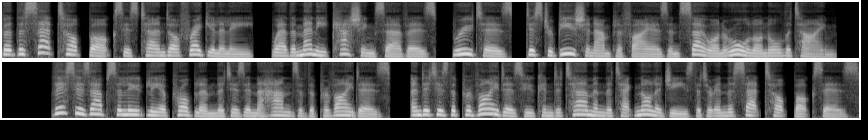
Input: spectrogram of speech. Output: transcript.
But the set-top box is turned off regularly, where the many caching servers, routers, distribution amplifiers and so on are all on all the time. This is absolutely a problem that is in the hands of the providers, and it is the providers who can determine the technologies that are in the set top boxes.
